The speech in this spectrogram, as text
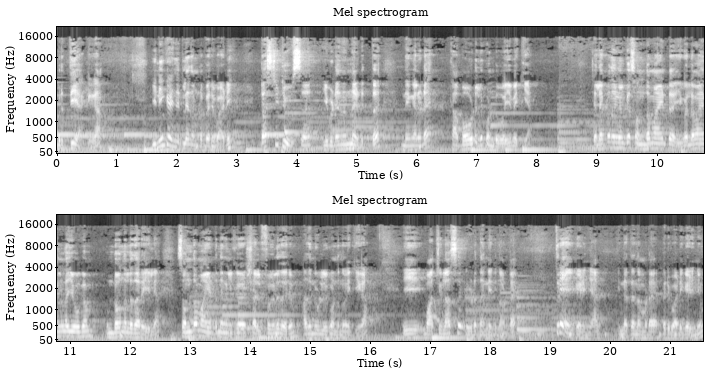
വൃത്തിയാക്കുക. ഇനി കഴിഞ്ഞിട്ടില്ലേ നമ്മുടെ പരിപാടി? ടെസ്റ്റ് ട്യൂബ്സ് ഇവിടെ നിന്ന് എടുത്ത് നിങ്ങളുടെ കബോർഡിൽ കൊണ്ടുപോയി വെക്കുക. ചിലപ്പോൾ നിങ്ങൾക്ക് സ്വന്തമായിട്ട് ഈ യോഗം ഉണ്ടോ എന്നുള്ളത് അറിയില്ല. സ്വന്തമായിട്ട് നിങ്ങൾക്ക് ഷെൽഫുകൾ തരും അതിന്റെ ഉള്ളിൽ കൊണ്ടുവന്ന് വെക്കുക. ഈ വാച്ച് ഗ്ലാസ് ഇവിടെ തന്നെ ഇരുന്നോട്ടെ. ഇത്രയായി കഴിഞ്ഞാൽ ഇന്നത്തെ നമ്മുടെ പരിപാടി കഴിഞ്ഞു.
